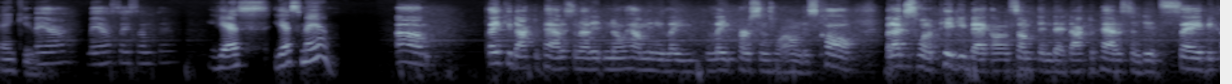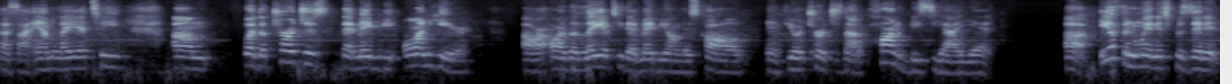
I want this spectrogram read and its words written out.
Thank you. May I, may I say something? Yes, yes, ma'am. Um, Thank you, Dr. Patterson. I didn't know how many lay, lay persons were on this call, but I just want to piggyback on something that Dr. Patterson did say because I am laity. Um, For the churches that may be on here, or, or the laity that may be on this call, if your church is not a part of BCI yet, uh, if and when it's presented,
